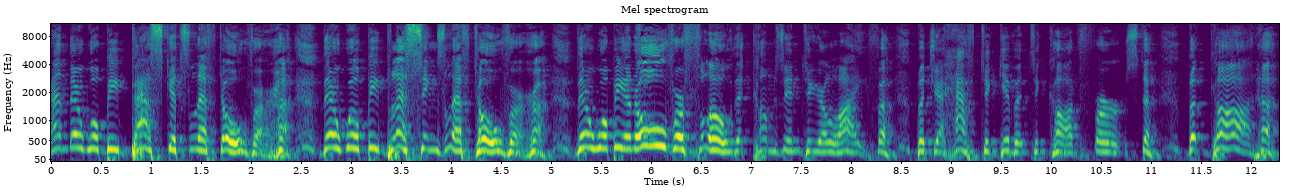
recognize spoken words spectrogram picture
And there will be baskets left over. There will be blessings left over. There will be an overflow that comes into your life, uh, but you have to give it to God first. But God, uh,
